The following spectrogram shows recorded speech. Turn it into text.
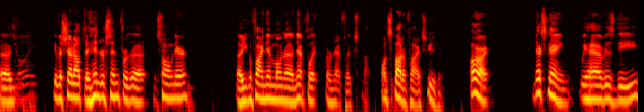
Uh, give a shout out to Henderson for the, the song there. Uh, you can find them on uh, Netflix or Netflix fuck, on Spotify. Excuse me. All right, next game we have is the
